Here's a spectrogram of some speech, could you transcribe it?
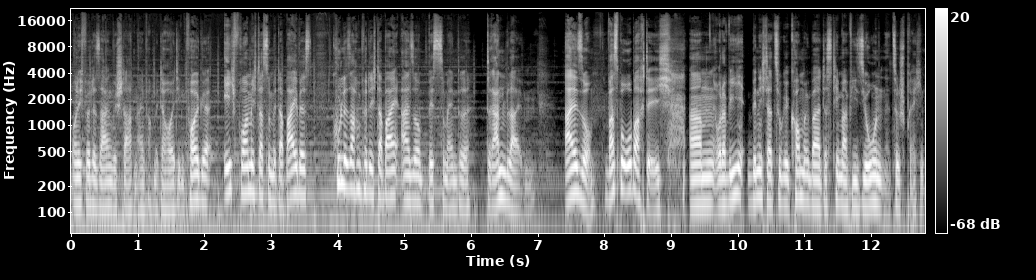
Und ich würde sagen, wir starten einfach mit der heutigen Folge. Ich freue mich, dass du mit dabei bist. Coole Sachen für dich dabei, also bis zum Ende dranbleiben. Also, was beobachte ich? Ähm, oder wie bin ich dazu gekommen, über das Thema Vision zu sprechen?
